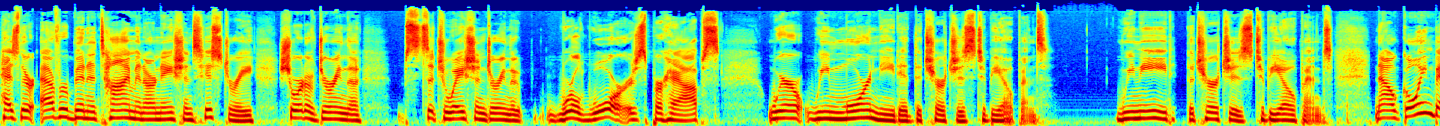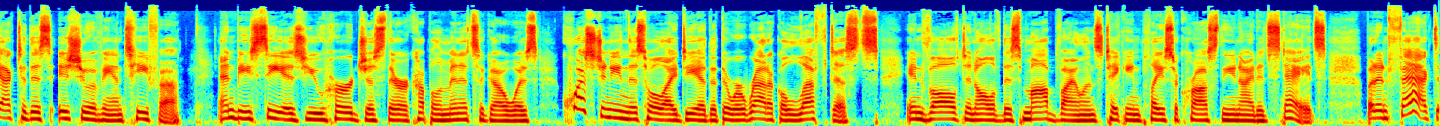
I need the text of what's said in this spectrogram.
Has there ever been a time in our nation's history, short of during the situation during the world wars, perhaps, where we more needed the churches to be opened? We need the churches to be opened. Now, going back to this issue of Antifa, NBC, as you heard just there a couple of minutes ago, was questioning this whole idea that there were radical leftists involved in all of this mob violence taking place across the United States. But in fact,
